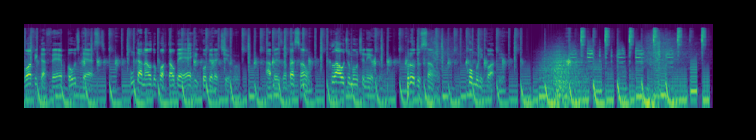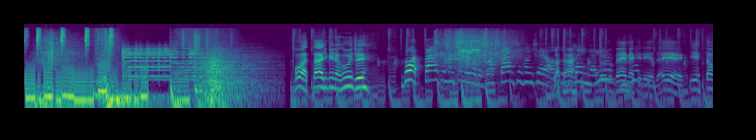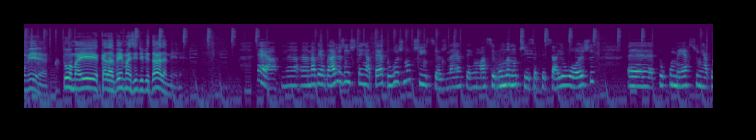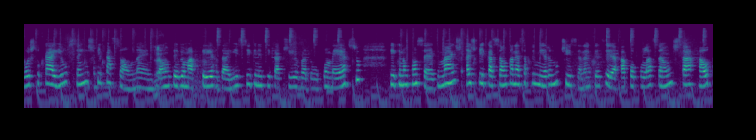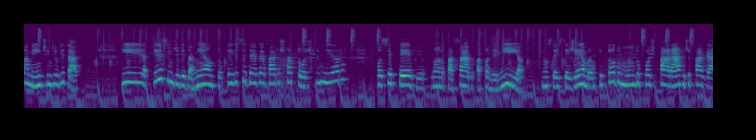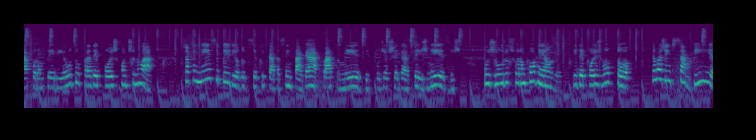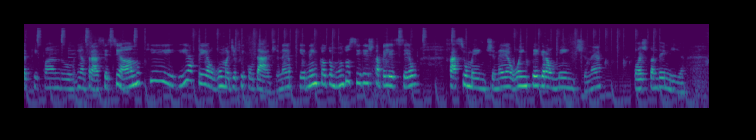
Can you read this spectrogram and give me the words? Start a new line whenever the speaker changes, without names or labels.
Comunicop Café Podcast, um canal do portal BR Cooperativo. Apresentação: Cláudio Montenegro. Produção: Comunicop.
Boa tarde, Miriam Lund.
Boa tarde, Montenegro. Boa tarde, Rangel.
Boa
Tudo
tarde.
bem aí?
Tudo bem, minha querida? E, e então, Miriam? Turma aí cada vez mais endividada, Miriam?
É, na, na verdade a gente tem até duas notícias, né? Tem uma segunda notícia que saiu hoje, é, que o comércio em agosto caiu sem explicação, né? Então teve uma perda aí significativa do comércio e que não consegue. Mas a explicação está nessa primeira notícia, né? Quer dizer, a população está altamente endividada. E esse endividamento, ele se deve a vários fatores. Primeiro, você teve o ano passado, com a pandemia, não sei se vocês lembram, que todo mundo pôde parar de pagar por um período para depois continuar. Só que nesse período que você ficava sem pagar, quatro meses, podia chegar a seis meses, os juros foram correndo e depois voltou. Então a gente sabia que quando entrasse esse ano que ia ter alguma dificuldade, né? Porque nem todo mundo se restabeleceu facilmente, né? Ou integralmente, né? Pós-pandemia.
